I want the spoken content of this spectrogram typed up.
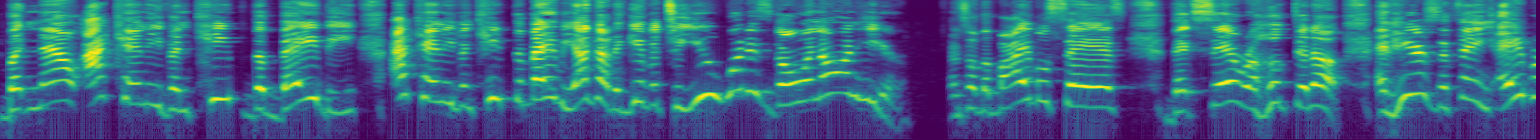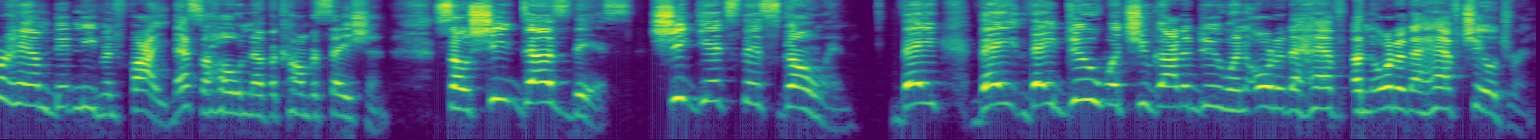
but now I can't even keep the baby. I can't even keep the baby. I got to give it to you. What is going on here? And so the Bible says that Sarah hooked it up. And here's the thing Abraham didn't even fight. That's a whole nother conversation. So she does this, she gets this going. They they they do what you got to do in order to have in order to have children.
